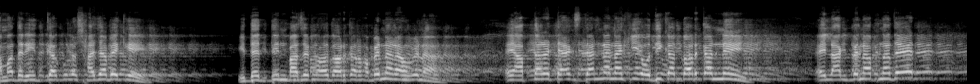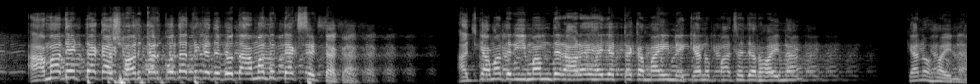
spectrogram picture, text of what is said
আমাদের ঈদগাহগুলো সাজাবে কে? ঈদের দিন বাজেট হওয়া দরকার হবে না না হবে না? এই আপনারা ট্যাক্স দেন না নাকি? অধিকার দরকার নেই। এই লাগবে না আপনাদের? আমাদের টাকা সরকার কোথা থেকে দেবে? ওটা আমাদের ট্যাক্সের টাকা। আজকে আমাদের ইমামদের আড়াই হাজার টাকা মাইনে, কেন পাঁচ হাজার হয় না? কেন হয় না?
